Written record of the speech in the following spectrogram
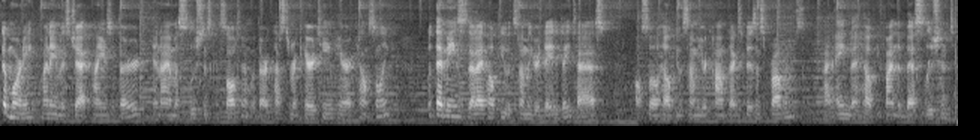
Good morning. My name is Jack Hines III, and I am a solutions consultant with our customer care team here at CounselLink. What that means is that I help you with some of your day-to-day tasks, also help you with some of your complex business problems. I aim to help you find the best solution to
